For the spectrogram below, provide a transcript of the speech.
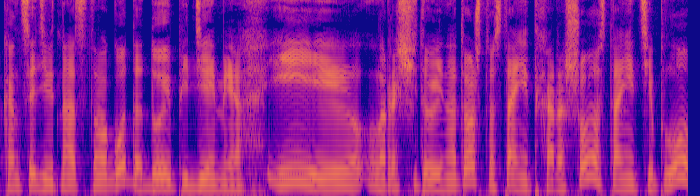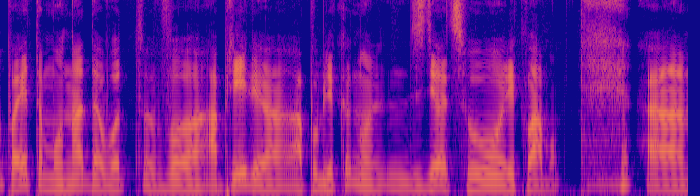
конце 2019 года, до эпидемии, и рассчитывали на то, что станет хорошо, станет тепло, поэтому надо вот в апреле опублика... ну, сделать свою рекламу. А,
